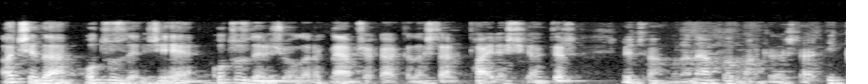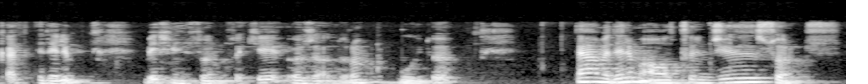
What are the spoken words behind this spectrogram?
Açı da 30 dereceye 30 derece olarak ne yapacak arkadaşlar? Paylaşacaktır. Lütfen buna ne yapalım arkadaşlar? Dikkat edelim. Beşinci sorumuzdaki özel durum buydu. Devam edelim. Altıncı sorumuz.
